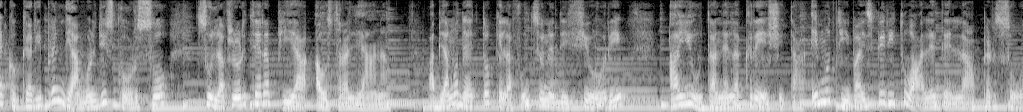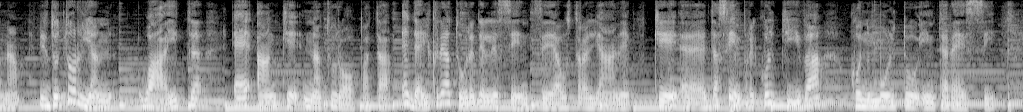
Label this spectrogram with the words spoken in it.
Ecco che riprendiamo il discorso sulla floriterapia australiana. Abbiamo detto che la funzione dei fiori aiuta nella crescita emotiva e spirituale della persona. Il dottor Ian White è anche naturopata ed è il creatore delle essenze australiane che eh, da sempre coltiva con molto interessi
